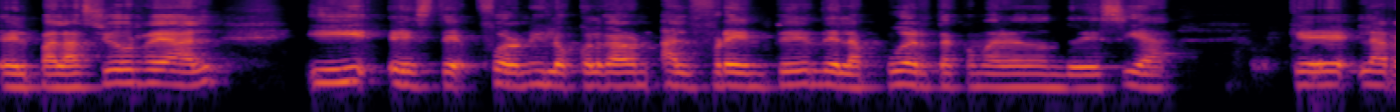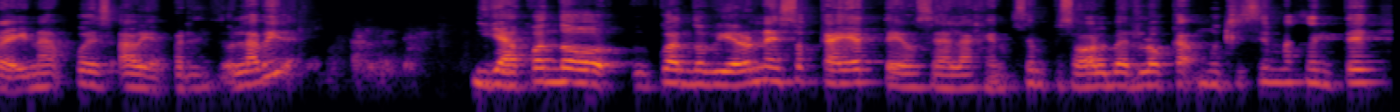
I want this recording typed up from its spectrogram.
el Palacio Real, y este, fueron y lo colgaron al frente de la puerta, como era donde decía que la reina pues había perdido la vida. Y ya cuando, cuando vieron eso, cállate, o sea, la gente se empezó a volver loca, muchísima gente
